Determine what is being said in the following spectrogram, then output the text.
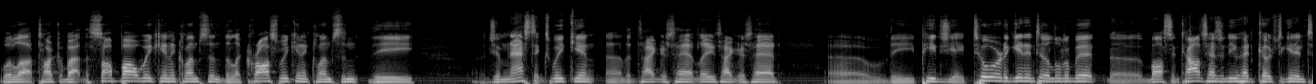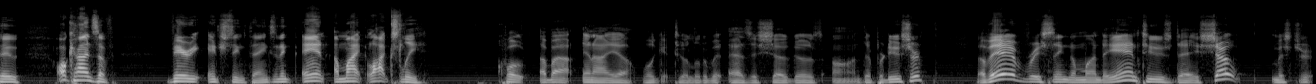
We'll uh, talk about the softball weekend in Clemson, the lacrosse weekend in Clemson, the uh, gymnastics weekend uh, the Tigers had, Lady Tigers had, uh, the PGA Tour to get into a little bit. Uh, Boston College has a new head coach to get into. All kinds of very interesting things, and and a Mike Locksley quote about NIL. We'll get to a little bit as this show goes on. The producer of every single Monday and Tuesday show, Mister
